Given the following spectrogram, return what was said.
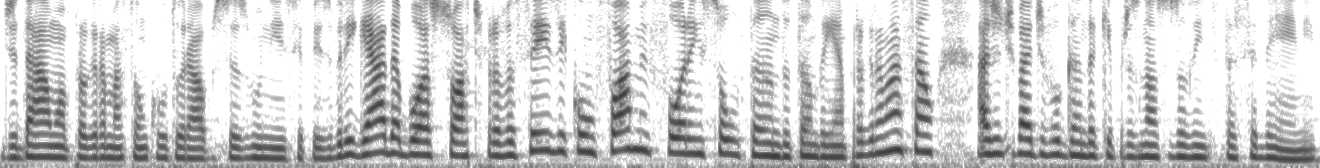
de dar uma programação cultural para os seus munícipes. Obrigada, boa sorte para vocês e conforme forem soltando também a programação, a gente vai divulgando aqui para os nossos ouvintes da CBN.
